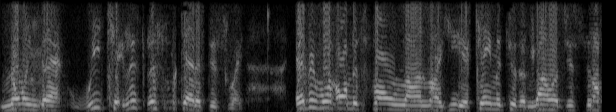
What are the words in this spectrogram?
knowing that we can. Let's let's look at it this way. Everyone on this phone line right here came into the knowledge of self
